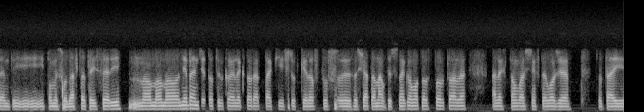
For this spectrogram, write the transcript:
ten, i, i, i pomysłodawca tej serii, no, no, no nie będzie to tylko elektorat taki wśród kierowców y, ze świata nautycznego motorsportu, ale, ale chcą właśnie w te łodzie tutaj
